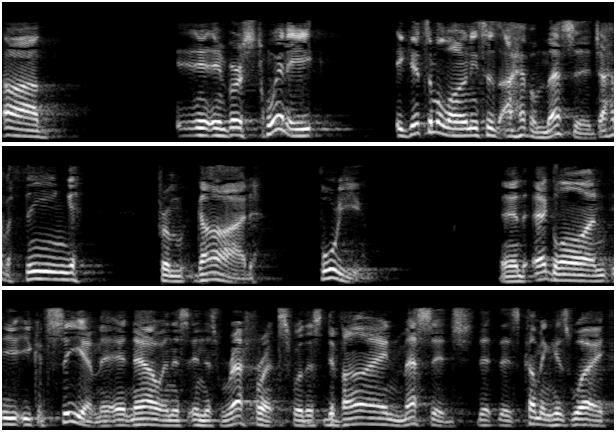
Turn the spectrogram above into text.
uh, in, in verse 20, he gets him alone. He says, I have a message. I have a thing from God for you. And Eglon, you, could see him now in this, in this reference for this divine message that is coming his way,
